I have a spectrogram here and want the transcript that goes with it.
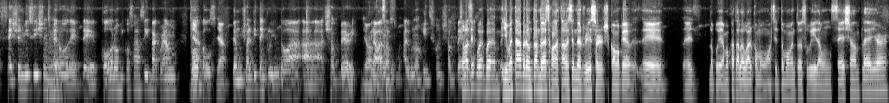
session musicians, Mm. pero de, de coros y cosas así, background vocals, yeah. de muchos artistas, incluyendo a, a Chuck Berry. Yo, Grabaron algunos hits con Chuck Berry. Pues, pues, yo me estaba preguntando eso cuando estaba haciendo el research, como que eh, eh, lo podíamos catalogar como a cierto momento de su vida un session player.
